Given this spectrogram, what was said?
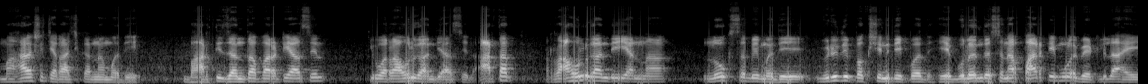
महाराष्ट्राच्या राजकारणामध्ये भारतीय जनता पार्टी असेल किंवा राहुल गांधी असेल अर्थात राहुल गांधी यांना लोकसभेमध्ये विरोधी पक्षनेतेपद हे बुलंदसेना पार्टीमुळे भेटलेलं आहे.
